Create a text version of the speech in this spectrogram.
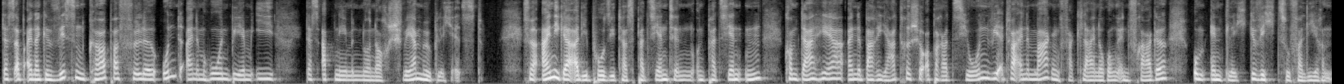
dass ab einer gewissen Körperfülle und einem hohen BMI das Abnehmen nur noch schwer möglich ist. Für einige Adipositas-Patientinnen und Patienten kommt daher eine bariatrische Operation wie etwa eine Magenverkleinerung in Frage, um endlich Gewicht zu verlieren.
